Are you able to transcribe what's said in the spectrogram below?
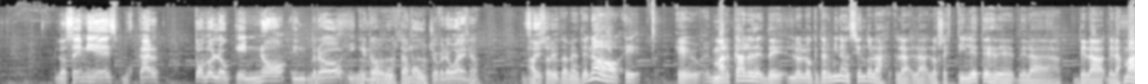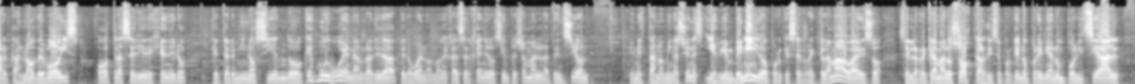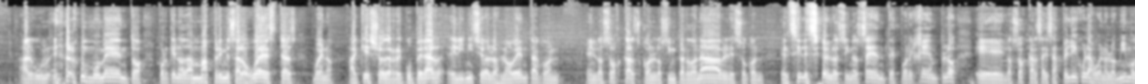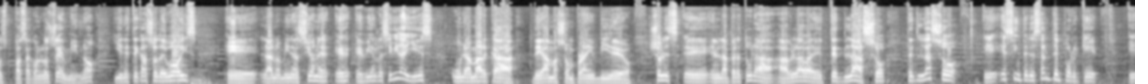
los Emmy, es buscar todo lo que no entró y No que todo nos gusta mucho. Pero bueno. Absolutamente. No, eh, eh, marcar de, lo, que terminan siendo las- la- la- los estiletes de, la, de, la- de las marcas, ¿no? The Voice, otra serie de género que terminó siendo, que es muy buena en realidad, pero bueno, no deja de ser género, siempre llaman la atención en estas nominaciones y es bienvenido porque se reclamaba eso, se le reclama a los Oscars, dice, ¿por qué no premian un policial? en algún momento, ¿por qué no dan más premios a los westerns? Bueno, aquello de recuperar el inicio de los 90 con en los Oscars con Los Imperdonables o con El Silencio de los Inocentes, por ejemplo, eh, los Oscars a esas películas, bueno, lo mismo pasa con los Emmys, ¿no? Y en este caso The Voice, eh, la nominación es, es- bien recibida y es una marca de Amazon Prime Video. Yo les eh, en la apertura hablaba de Ted Lasso. Ted Lasso es interesante porque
